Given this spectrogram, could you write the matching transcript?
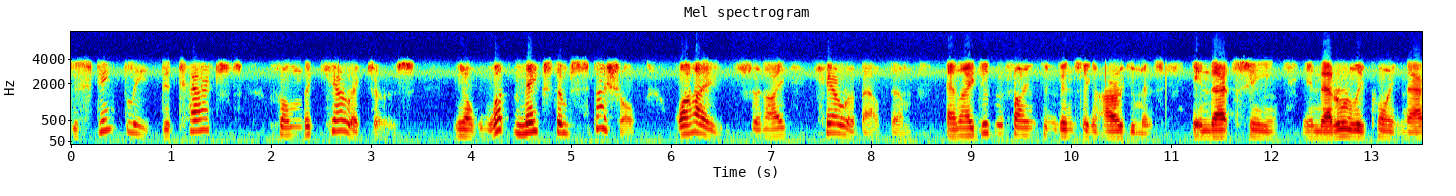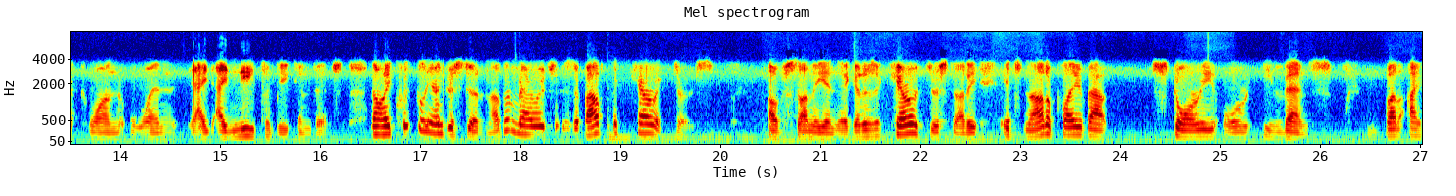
distinctly detached from the characters. You know, what makes them special? Why should I care about them? And I didn't find convincing arguments in that scene, in that early point in Act One, when I, I need to be convinced. Now, I quickly understood another marriage is about the characters of Sonny and Nick. It is a character study. It's not a play about story or events, but I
